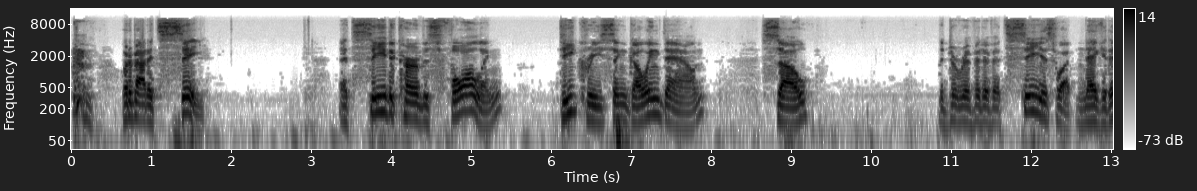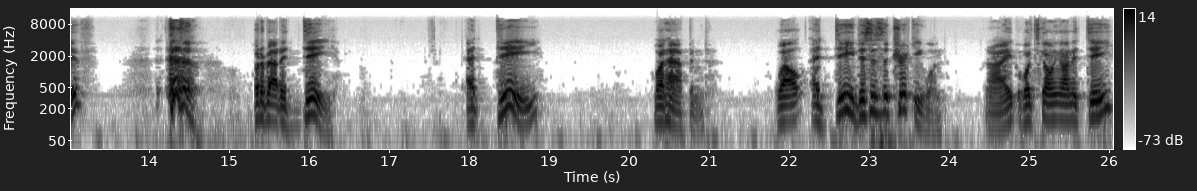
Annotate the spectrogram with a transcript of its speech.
what about at C? At C, the curve is falling, decreasing, going down. So the derivative at C is what? Negative. what about at D? At D, what happened? Well, at D, this is the tricky one. All right, what's going on at D?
